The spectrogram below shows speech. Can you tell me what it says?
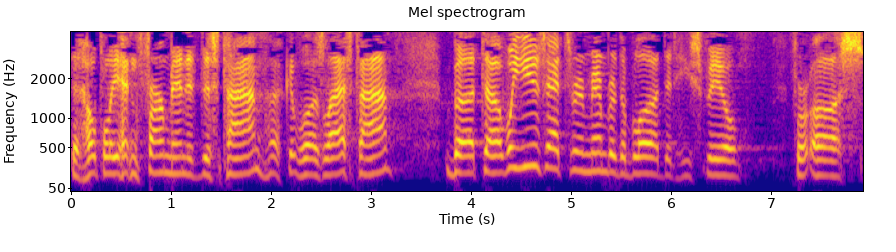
that hopefully hadn't fermented this time like it was last time. But uh, we use that to remember the blood that He spilled for us.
